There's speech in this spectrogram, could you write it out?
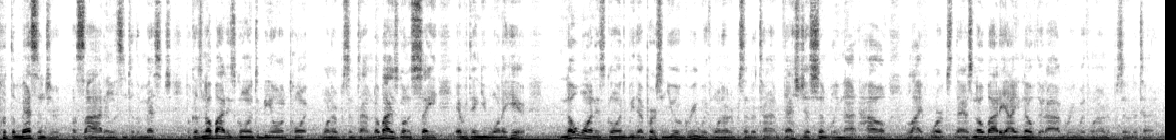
put the messenger aside and listen to the message because nobody's going to be on point 100% of the time. Nobody's going to say everything you want to hear no one is going to be that person you agree with 100% of the time. That's just simply not how life works. There's nobody I know that I agree with 100% of the time.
